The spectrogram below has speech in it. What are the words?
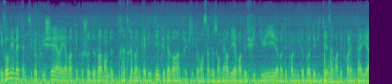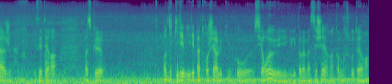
Il vaut mieux mettre un petit peu plus cher et avoir quelque chose de vraiment de très très bonne qualité que d'avoir un truc qui commence à vous emmerder, avoir des fuites d'huile, avoir des problèmes de boîte de vitesse, avoir des problèmes d'alliage, etc. Parce que on dit qu'il est, il est pas trop cher le Kimco, euh, si on veut, il est quand même assez cher hein, comme scooter. Hein.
